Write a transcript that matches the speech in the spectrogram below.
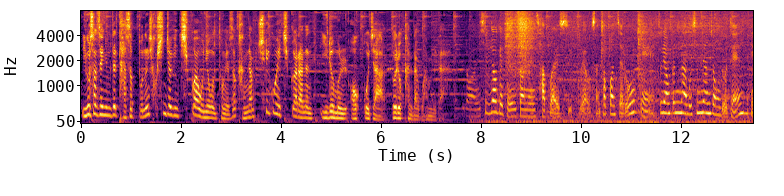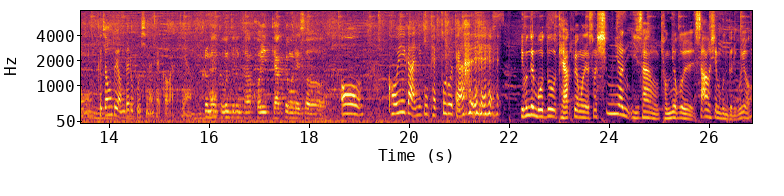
이곳 선생님들 다섯 분은 혁신적인 치과 운영을 통해서 강남 최고의 치과라는 이름을 얻고자 노력한다고 합니다. 이런 실력에 대해서는 자부할 수 있고요. 우선 첫 번째로 예, 수련 끝나고 10년 정도 된그 정도 연배로 보시면 될 것 같아요. 그러면 그분들은 다 거의 대학병원에서 어, 거의가 아니고 100%다. 예. 이분들 모두 대학병원에서 10년 이상 경력을 쌓으신 분들이고요.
